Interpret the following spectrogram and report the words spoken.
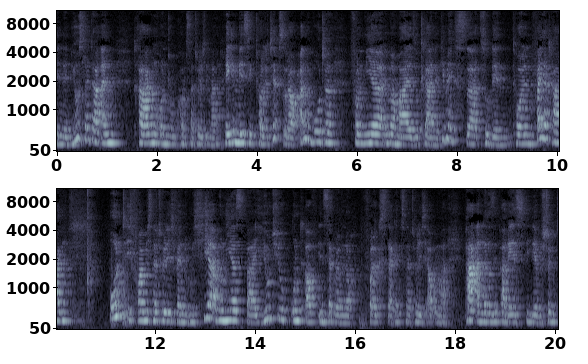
in den Newsletter eintragen und du bekommst natürlich immer regelmäßig tolle Tipps oder auch Angebote von mir, immer mal so kleine Gimmicks äh, zu den tollen Feiertagen. Und ich freue mich natürlich, wenn du mich hier abonnierst bei YouTube und auf Instagram noch folgst. Da gibt es natürlich auch immer ein paar andere Separés, die dir bestimmt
